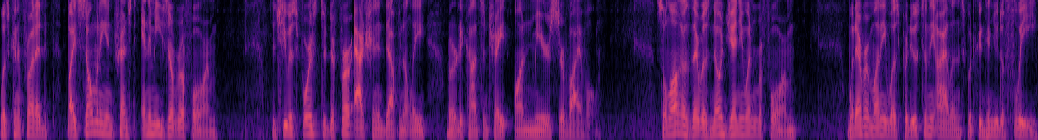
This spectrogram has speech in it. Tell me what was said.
was confronted by so many entrenched enemies of reform that she was forced to defer action indefinitely in order to concentrate on mere survival. So long as there was no genuine reform, whatever money was produced in the islands would continue to flee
